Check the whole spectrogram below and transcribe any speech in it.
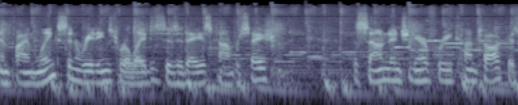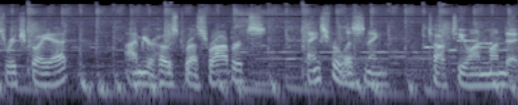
and find links and readings related to today's conversation. The sound engineer for Econ Talk is Rich Goyette. I'm your host, Russ Roberts. Thanks for listening. Talk to you on Monday.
